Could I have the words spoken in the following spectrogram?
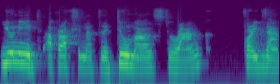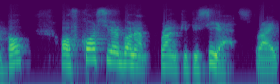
you need approximately two months to rank for example of course, you're going to run PPC ads, right?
